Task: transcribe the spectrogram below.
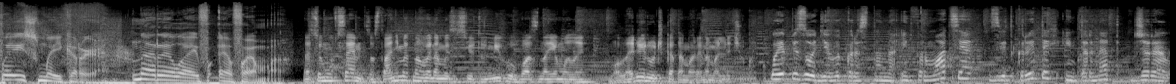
Пейсмейкери на Real Life FM. На цьому все. З останніми новинами зі світу бігу вас знайомили Валерій Ручка та Марина Мельничук. У епізоді використана інформація з відкритих інтернет-джерел.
